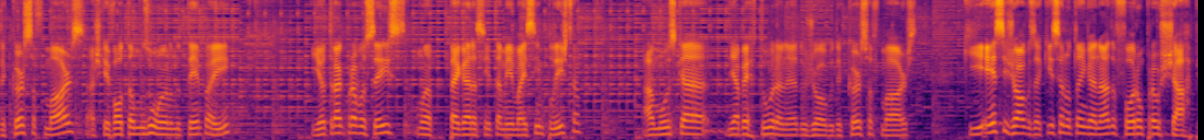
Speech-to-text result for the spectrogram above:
The Curse of Mars. Acho que voltamos um ano no tempo aí. E eu trago para vocês uma pegada assim também mais simplista, a música de abertura né, do jogo The Curse of Mars, que esses jogos aqui, se eu não estou enganado, foram para o Sharp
